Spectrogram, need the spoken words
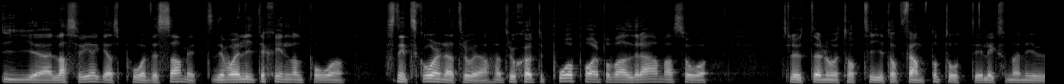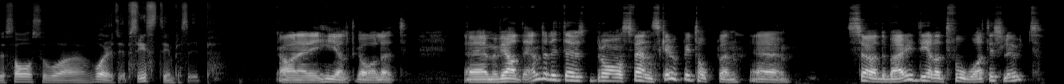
i eh, Las Vegas på The Summit. Det var lite skillnad på snittskåren där tror jag. Jag tror sköt på par på Valderrama så slutade det nog topp 10, topp 15 Totti liksom, men i USA så var, var det typ sist i princip. Ja, nej, det är helt galet. Eh, men vi hade ändå lite bra svenskar uppe i toppen. Eh, Söderberg delad tvåa till slut.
